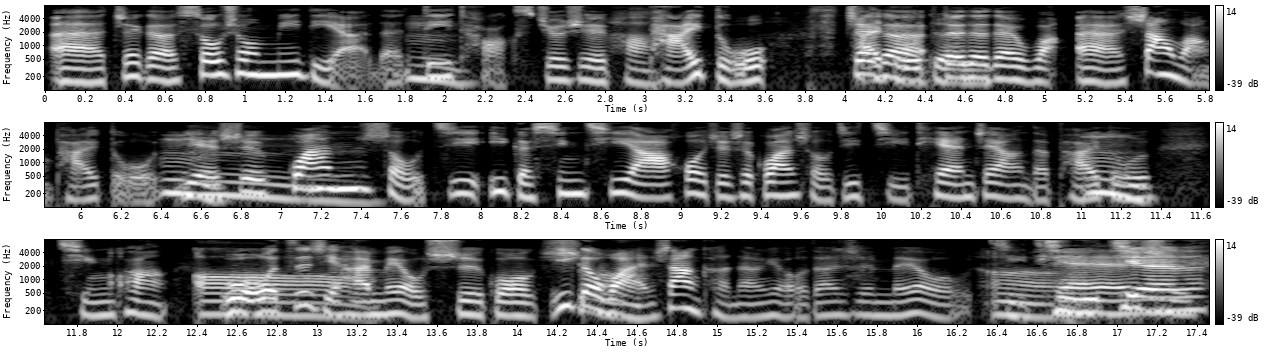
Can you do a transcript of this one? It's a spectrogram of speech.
呃这个 social media 的 detox 就是排毒，这个对。对对网呃上网排毒也是关手机一个星期啊，或者是关手机几天这样。样的排毒情况，我我自己还没有试过，一个晚上可能有，但是没有几天。几天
